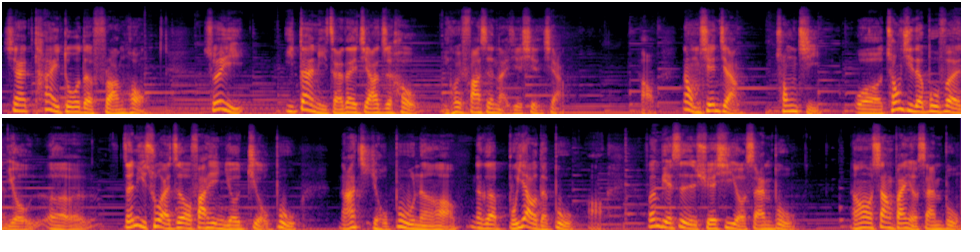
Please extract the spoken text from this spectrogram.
现在太多的 from home。所以一旦你宅在家之后，你会发生哪些现象？好，那我们先讲冲击。我冲击的部分有呃整理出来之后，发现有九步，哪九步呢？哦，那个不要的步啊，分别是学习有三步。然后上班有三步，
